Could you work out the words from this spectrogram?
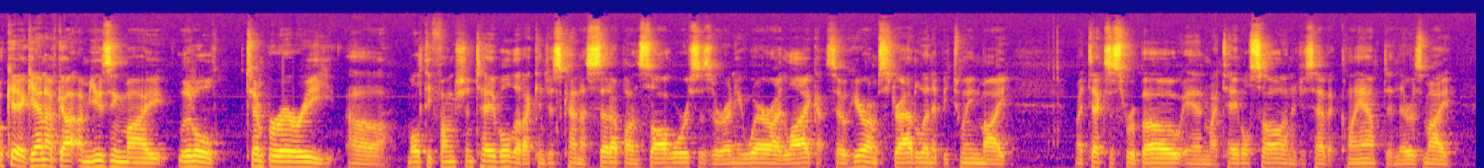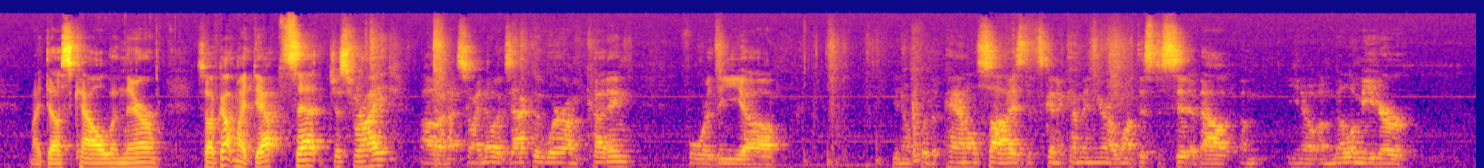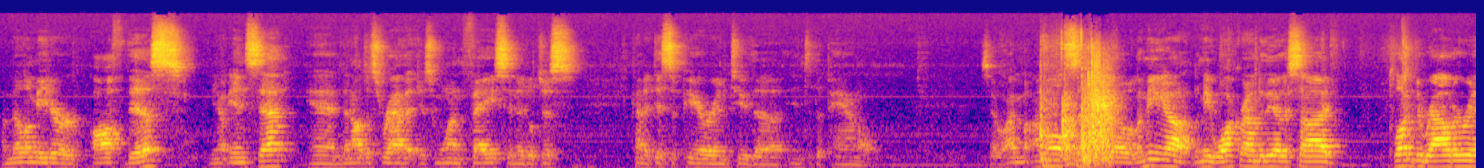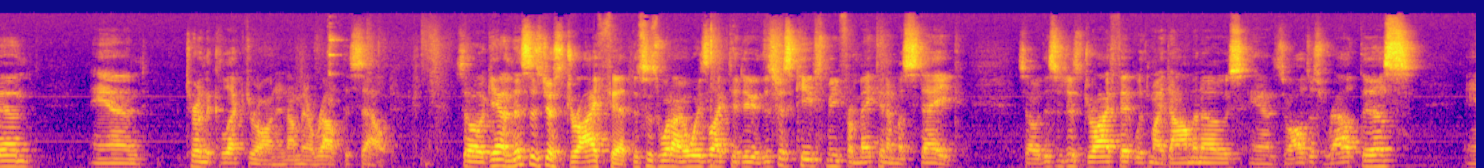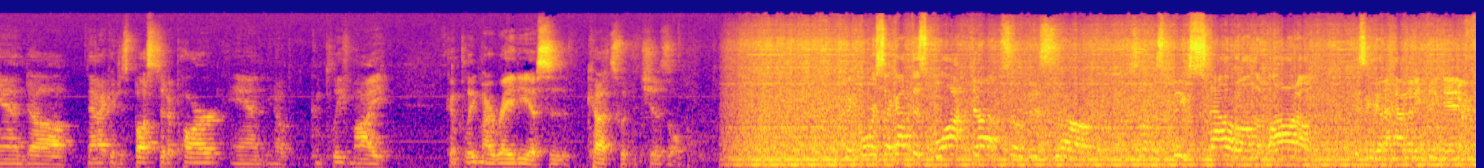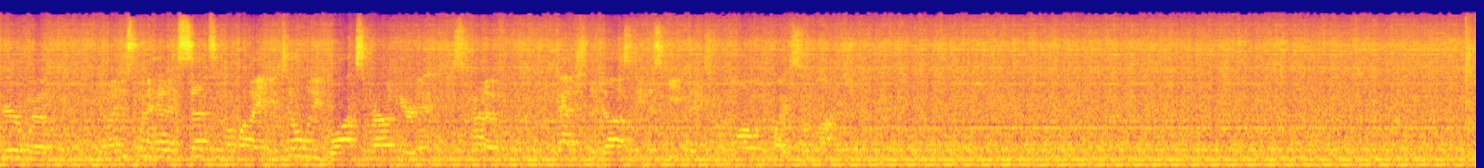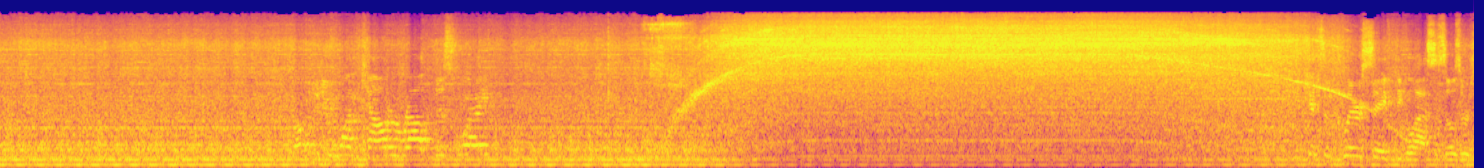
Okay, again, I've got, I'm using my little temporary uh, multifunction table that I can just kind of set up on sawhorses or anywhere I like. So here I'm straddling it between my my Texas Roubo and my table saw and I just have it clamped and there's my my dust cowl in there. So I've got my depth set just right uh, so I know exactly where I'm cutting for the uh, you know for the panel size that's going to come in here. I want this to sit about um, you know a millimeter a millimeter off this you know inset and then I'll just rabbet just one face and it'll just kind of disappear into the into the panel. So I'm, I'm all set to go. Let me, uh, let me walk around to the other side, plug the router in, and turn the collector on, and I'm going to route this out. So again, this is just dry fit. This is what I always like to do. This just keeps me from making a mistake. So this is just dry fit with my dominoes, and so I'll just route this, and uh, then I can just bust it apart and you know complete my complete my radius cuts with the chisel. And of course I got this blocked up so this, uh, so this big snout on the bottom isn't going to have anything to interfere with. And I just went ahead and set some of my utility blocks around here to just kind of catch the dust and just keep things from blowing quite so much. So I'm going to do one counter route this way. Get some clear safety glasses. Those are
